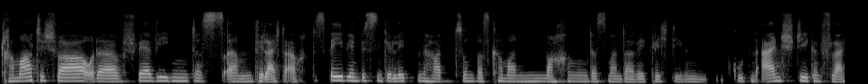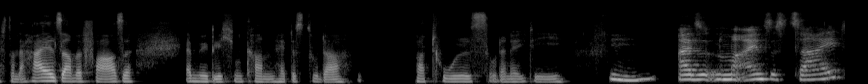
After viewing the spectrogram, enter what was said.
dramatisch war oder schwerwiegend, dass ähm, vielleicht auch das Baby ein bisschen gelitten hat und was kann man machen, dass man da wirklich den guten Einstieg und vielleicht so eine heilsame Phase ermöglichen kann? Hättest du da ein paar Tools oder eine Idee? Mhm. Also Nummer eins ist Zeit.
